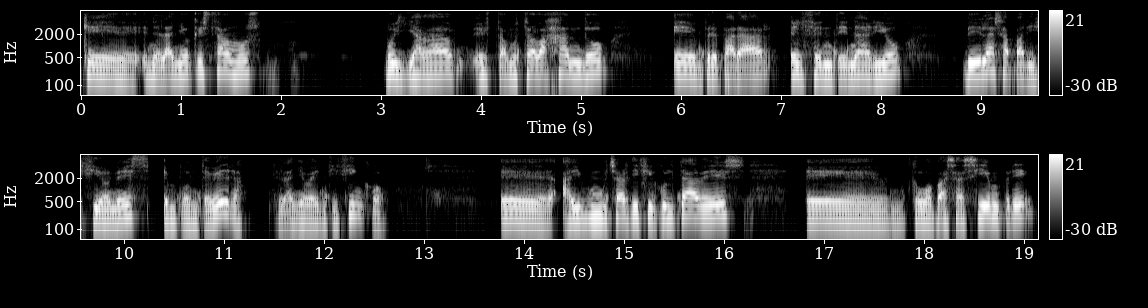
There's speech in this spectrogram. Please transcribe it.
que en el año que estamos, pues ya estamos trabajando en preparar el centenario de las apariciones en Pontevedra, el año 25. Eh, hay muchas dificultades eh, como pasa siempre,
